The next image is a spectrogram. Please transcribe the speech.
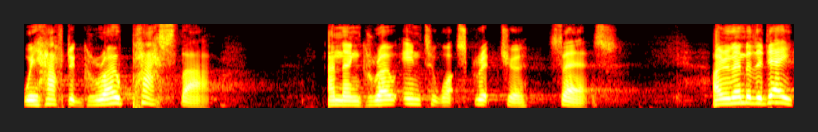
we have to grow past that and then grow into what scripture says. I remember the day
